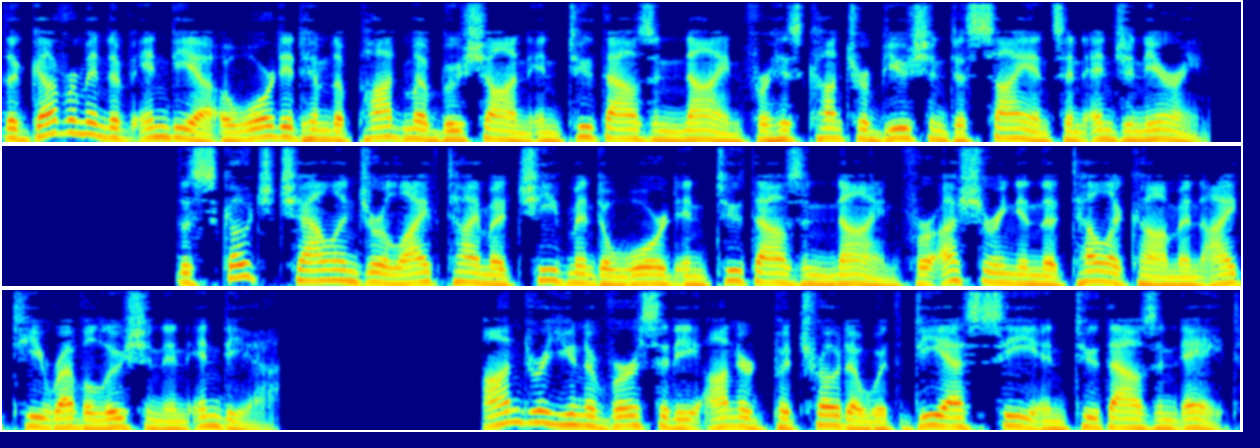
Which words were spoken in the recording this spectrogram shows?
The Government of India awarded him the Padma Bhushan in 2009 for his contribution to science and engineering. The Skoch Challenger Lifetime Achievement Award in 2009 for ushering in the telecom and IT revolution in India. Andhra University honoured Pitroda with DSc in 2008.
